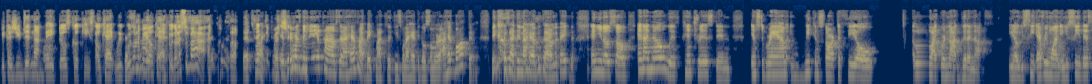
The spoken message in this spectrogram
because you did not uh-huh. bake those cookies. Okay, we, are going to be okay. We're going to survive. That's right. So That's right. there has been many times that I have not baked my cookies when I had to go somewhere. I have bought them because I did not have the time to bake them. And you know, so and I know with Pinterest and Instagram, we can start to feel like we're not good enough. You know, you see everyone and you see this,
